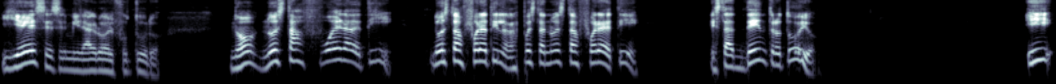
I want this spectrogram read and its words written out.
Y ese es el milagro del futuro. No, no está fuera de ti. No está fuera de ti. La respuesta no está fuera de ti. Está dentro tuyo. Y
